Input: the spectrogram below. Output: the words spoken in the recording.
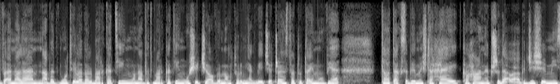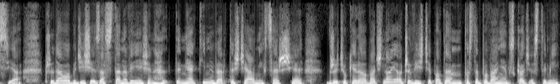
w MLM, nawet w multilevel marketingu, nawet marketingu sieciowym, o którym, jak wiecie, często tutaj mówię, to tak sobie myślę, hej, kochany, przydałaby ci się misja, przydałoby ci się zastanowienie się nad tym, jakimi wartościami chcesz się w życiu kierować, no i oczywiście potem postępowanie w zgodzie z tymi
